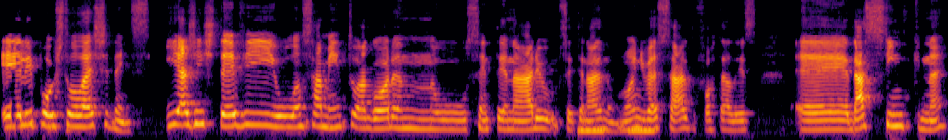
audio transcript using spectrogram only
Ele postou Last Dance. E a gente teve o lançamento agora no centenário, centenário não, no aniversário do Fortaleza, é, da Sync, né?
